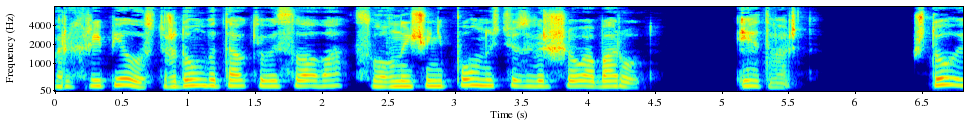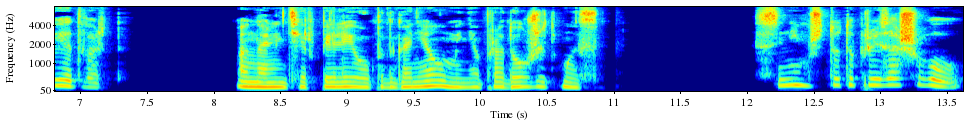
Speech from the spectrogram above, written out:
Прохрипела, с трудом выталкивая слова, словно еще не полностью завершила оборот. «Эдвард!» «Что, Эдвард?» Она нетерпеливо подгоняла меня продолжить мысль. «С ним что-то произошло».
